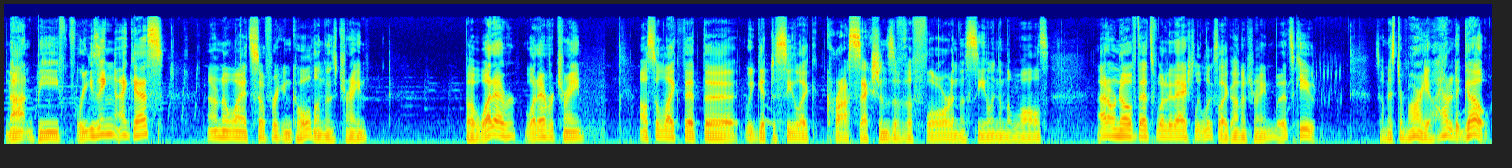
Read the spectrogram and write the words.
not be freezing, I guess? I don't know why it's so freaking cold on this train. But whatever, whatever train. Also like that the we get to see like cross sections of the floor and the ceiling and the walls. I don't know if that's what it actually looks like on a train, but it's cute. So Mr. Mario, how did it go?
